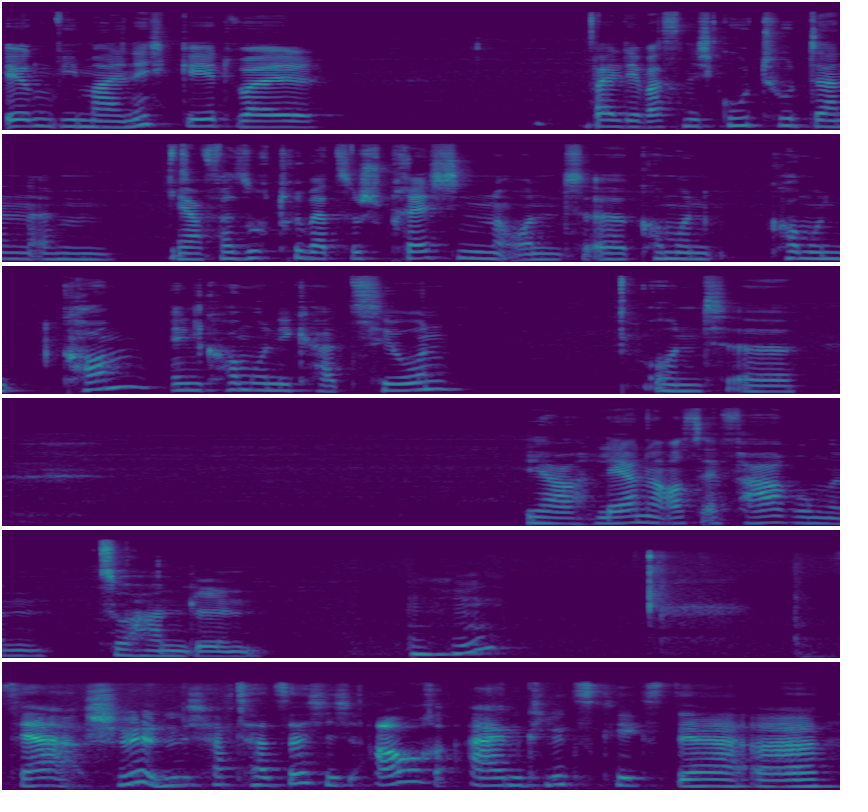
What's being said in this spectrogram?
irgendwie mal nicht geht, weil, weil dir was nicht gut tut, dann ähm, ja, versuch drüber zu sprechen und äh, kommun, kommun, komm in Kommunikation und äh, ja, lerne aus Erfahrungen zu handeln. Mhm. Sehr schön. Ich habe tatsächlich auch einen Glückskeks, der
